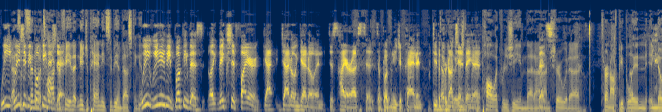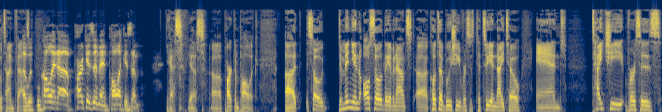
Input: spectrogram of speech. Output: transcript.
We That's we should be booking this shit. that New Japan needs to be investing in. We we need to be booking this. Like they should fire Jado and Gedo and just hire us to, to book New Japan and do the production thing. And Pollock regime that I'm sure would uh, turn off people in in no time fast. Uh, we'll call it uh, Parkism and Pollockism. Yes, yes, uh, Park and Pollock. Uh, so Dominion also they have announced uh, Kota Ibushi versus Tetsuya Naito and Taichi versus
